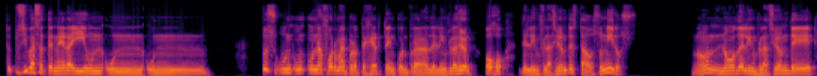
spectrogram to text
entonces pues sí vas a tener ahí un, un, pues un, un, una forma de protegerte en contra de la inflación. Ojo, de la inflación de Estados Unidos, ¿no? No de la inflación de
